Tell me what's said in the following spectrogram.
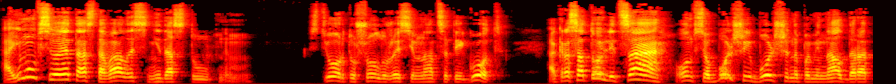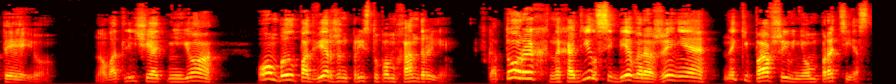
А ему все это оставалось недоступным. Стюарт ушел уже семнадцатый год, а красотой лица он все больше и больше напоминал Доротею. Но в отличие от нее, он был подвержен приступам хандры, в которых находил себе выражение накипавший в нем протест.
